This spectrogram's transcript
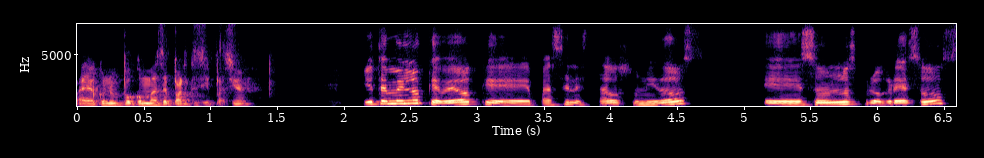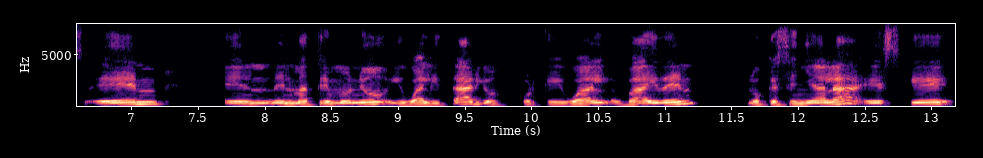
vaya, con un poco más de participación. Yo también lo que veo que pasa en Estados Unidos eh, son los progresos en, en, el matrimonio igualitario, porque igual Biden lo que señala es que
